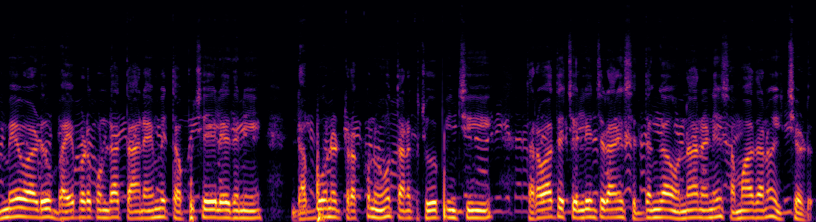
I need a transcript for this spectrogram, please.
అమ్మేవాడు భయపడకుండా తానేమీ తప్పు చేయలేదని డబ్బు ఉన్న ట్రక్కును తనకు చూపించి తర్వాత చెల్లించడానికి సిద్ధంగా ఉన్నానని సమాధానం ఇచ్చాడు.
